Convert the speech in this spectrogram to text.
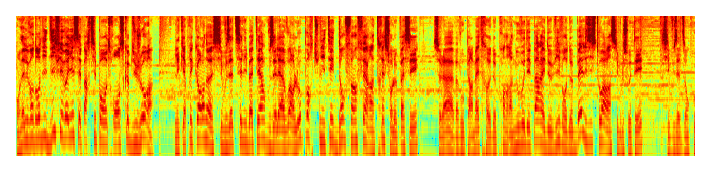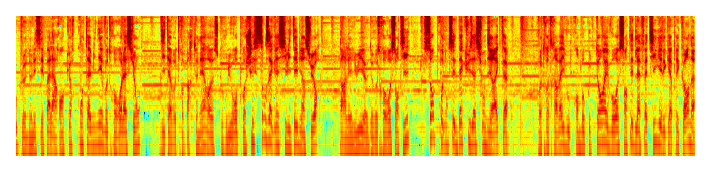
On est le vendredi 10 février, c'est parti pour votre horoscope du jour. Les Capricornes, si vous êtes célibataire, vous allez avoir l'opportunité d'enfin faire un trait sur le passé. Cela va vous permettre de prendre un nouveau départ et de vivre de belles histoires hein, si vous le souhaitez. Si vous êtes en couple, ne laissez pas la rancœur contaminer votre relation. Dites à votre partenaire euh, ce que vous lui reprochez sans agressivité bien sûr. Parlez-lui euh, de votre ressenti sans prononcer d'accusation directe. Votre travail vous prend beaucoup de temps et vous ressentez de la fatigue et les Capricornes.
